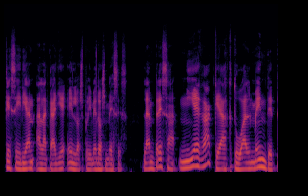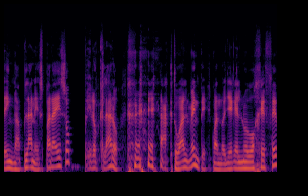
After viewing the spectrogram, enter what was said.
que se irían a la calle en los primeros meses. La empresa niega que actualmente tenga planes para eso, pero claro, actualmente, cuando llegue el nuevo jefe,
